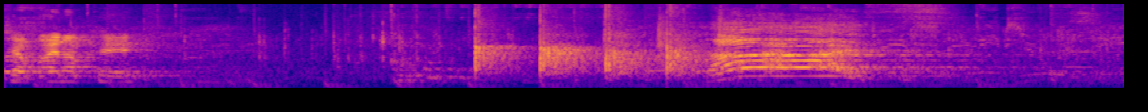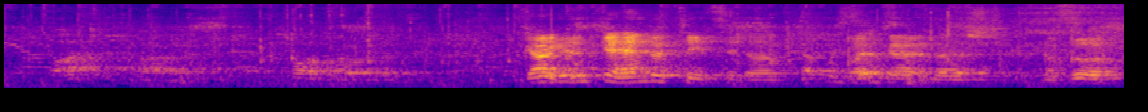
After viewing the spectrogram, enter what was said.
Ich hab einer P. Geil, gut gehandelt, TC da. Ich hab mich selbst geflasht. Achso.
